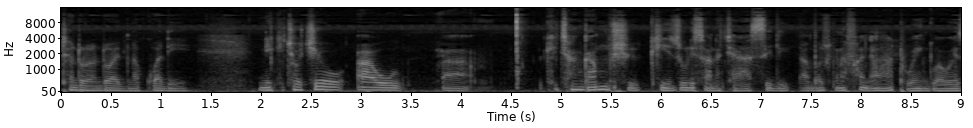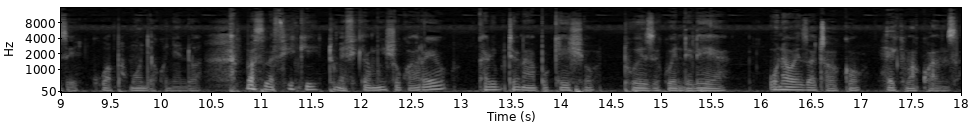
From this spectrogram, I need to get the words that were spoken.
tendo la ndoa linakuwa ni, ni kichocheo au uh, kichangamshi kizuri sana cha asili ambacho kinafanya watu wengi waweze kuwa pamoja kwenye ndoa. Basi rafiki tumefika mwisho kwa leo. Karibu tena hapo kesho tuweze kuendelea. Unaweza toko hekima kwanza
